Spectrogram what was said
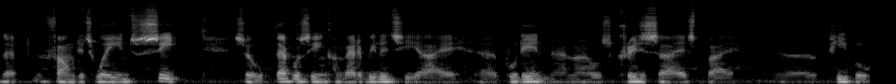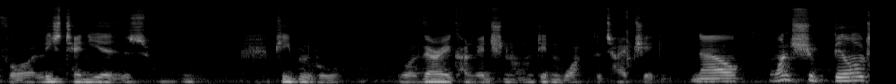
that found its way into C. So that was the incompatibility I uh, put in, and I was criticized by people for at least 10 years. People who were very conventional and didn't want the type checking. Now, once you build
